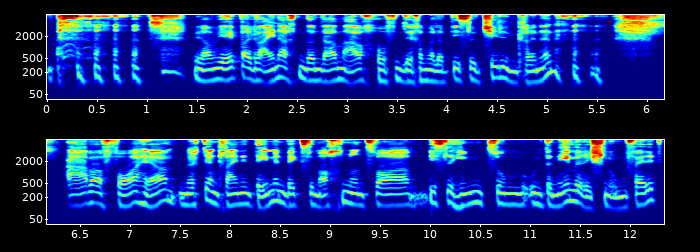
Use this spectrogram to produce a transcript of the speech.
wir haben ja eh bald Weihnachten, dann werden wir auch hoffentlich einmal ein bisschen chillen können. Aber vorher möchte ich einen kleinen Themenwechsel machen und zwar ein bisschen hin zum unternehmerischen Umfeld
